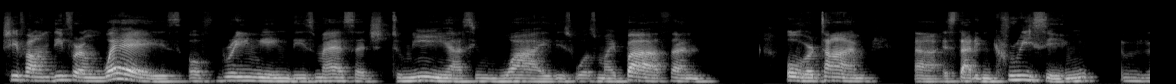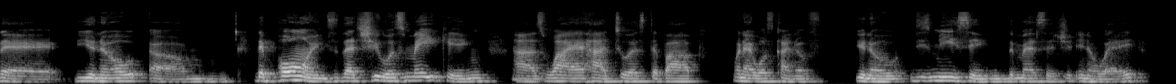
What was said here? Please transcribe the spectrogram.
she found different ways of bringing this message to me as in why this was my path and over time uh, start increasing the you know um, the points that she was making mm-hmm. as why i had to step up when i was kind of you know dismissing the message in a way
